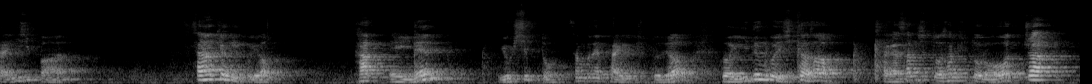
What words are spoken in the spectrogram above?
자, 20번. 삼각형이 있고요. 각 A는 60도, 3분의 파이 60도죠. 그 2등분 시켜서 제가 30도, 30도로 쫙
